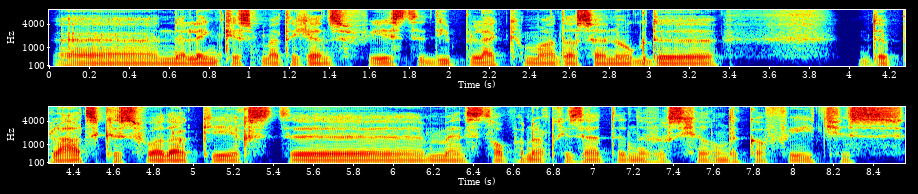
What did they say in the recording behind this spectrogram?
een link is met de Gentse feesten, die plek. Maar dat zijn ook de, de plaatsjes waar ik eerst mijn stappen heb gezet in de verschillende cafeetjes.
